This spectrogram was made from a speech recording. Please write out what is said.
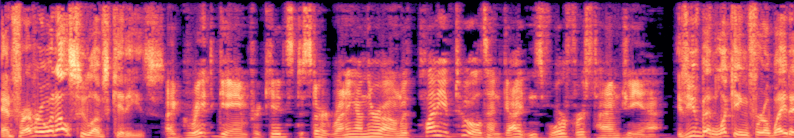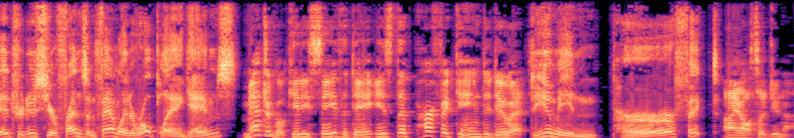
And for everyone else who loves kitties. A great game for kids to start running on their own with plenty of tools and guidance for first time GM. If you've been looking for a way to introduce your friends and family to role playing games, Magical Kitty Save the Day is the perfect game to do it. do you mean perfect? I also do not.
